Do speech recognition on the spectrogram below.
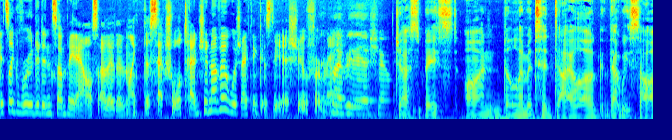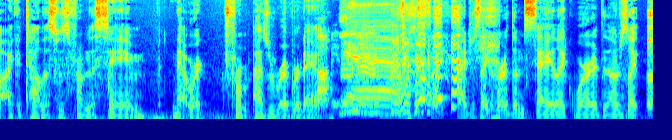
it's like rooted in something else other than like the sexual tension of it, which I think is the issue for me. Might be the issue. Just based on the limited dialogue that we saw, I could tell this was from the same network from as Riverdale. Yeah. Just, like, I just like heard them say like words, and I was just like, Ugh.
